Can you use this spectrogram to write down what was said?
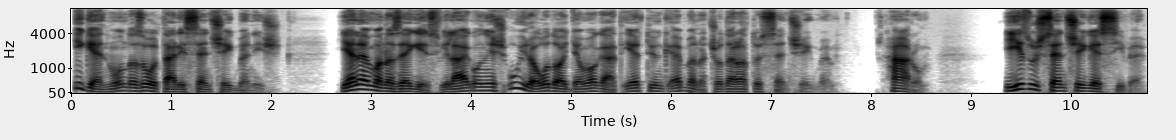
Igen mond az oltári szentségben is. Jelen van az egész világon, és újra odaadja magát értünk ebben a csodálatos szentségben. 3. Jézus szentséges szíve.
